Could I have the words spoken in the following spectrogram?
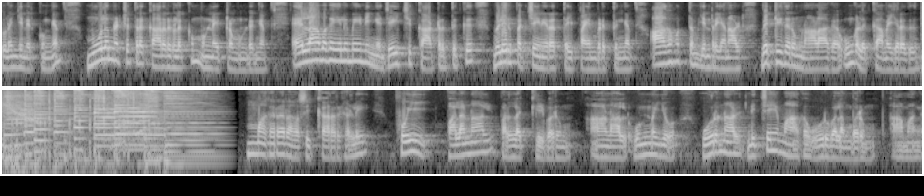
துலங்கி நிற்குங்க. மூலம் நட்சத்திரக்காரர்களுக்கும் முன்னேற்றம் உண்டுங்க. எல்லா வகையிலுமே நீங்கள் ஜெயிச்சு காட்டுறதுக்கு வெளிர் பச்சை நிறத்தை பயன்படுத்துங்க. ஆக மொத்தம் இன்றைய நாள் வெற்றி தரும் நாளாக உங்களுக்கு அமைகிறது. மகர ராசிக்காரர்களே பொய் பல நாள் பல்லக்கில் வரும். ஆனால் உண்மையோ ஒரு நாள் நிச்சயமாக ஊர்வலம் வரும். ஆமாங்க.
